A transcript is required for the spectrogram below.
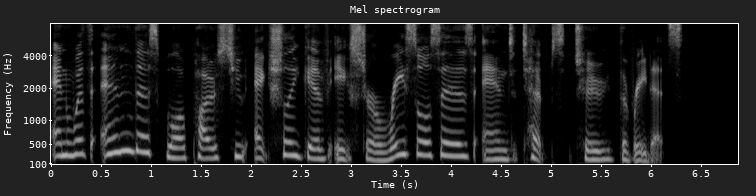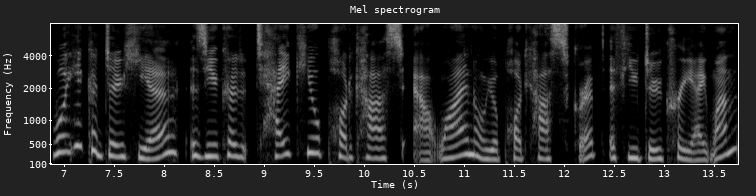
And within this blog post, you actually give extra resources and tips to the readers. What you could do here is you could take your podcast outline or your podcast script, if you do create one,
